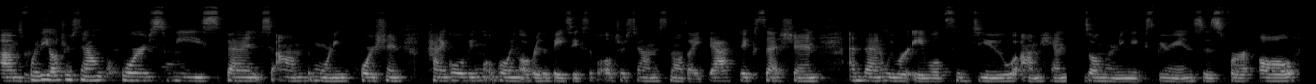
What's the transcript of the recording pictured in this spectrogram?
Um, for the ultrasound course, we spent um, the morning portion kind of going, going over the basics of ultrasound, a small didactic session, and then we were able to do um, hands-on learning experiences for all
